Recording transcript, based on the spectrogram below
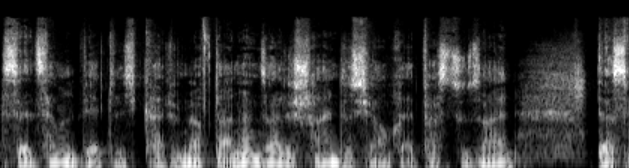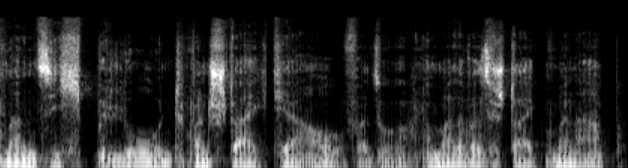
seltsamen Wirklichkeit. Und auf der anderen Seite scheint es ja auch etwas zu sein, dass man sich belohnt. Man steigt ja auf. Also normalerweise steigt man ab.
